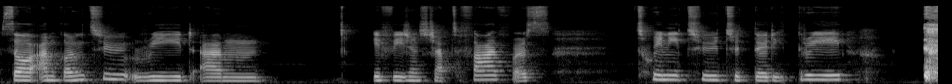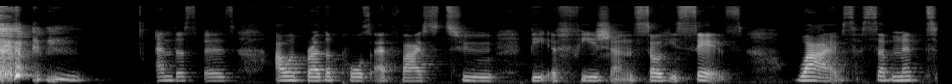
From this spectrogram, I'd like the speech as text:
so I'm going to read um, Ephesians chapter 5, verse 22 to 33. and this is our brother Paul's advice to the Ephesians. So he says, Wives, submit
